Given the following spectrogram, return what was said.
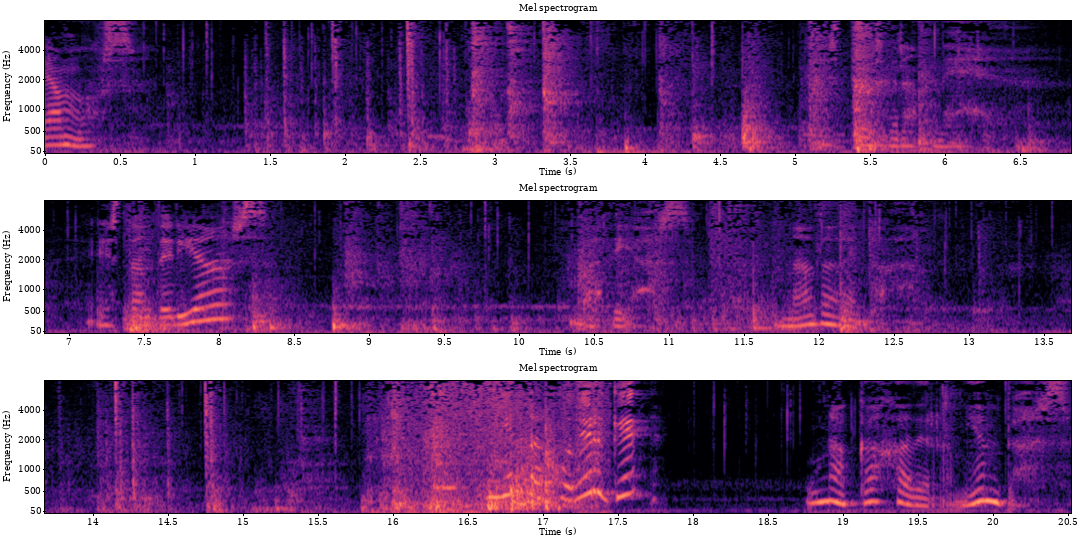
Veamos. Esto es grande. Estanterías vacías. Nada de nada. ¡Mierda, joder! ¿Qué? Una caja de herramientas.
